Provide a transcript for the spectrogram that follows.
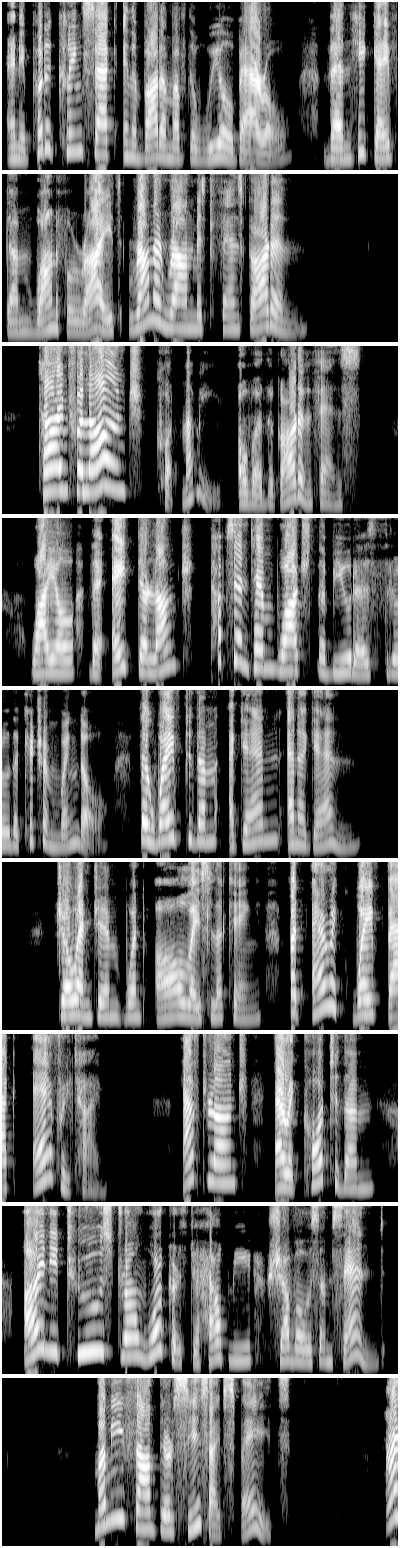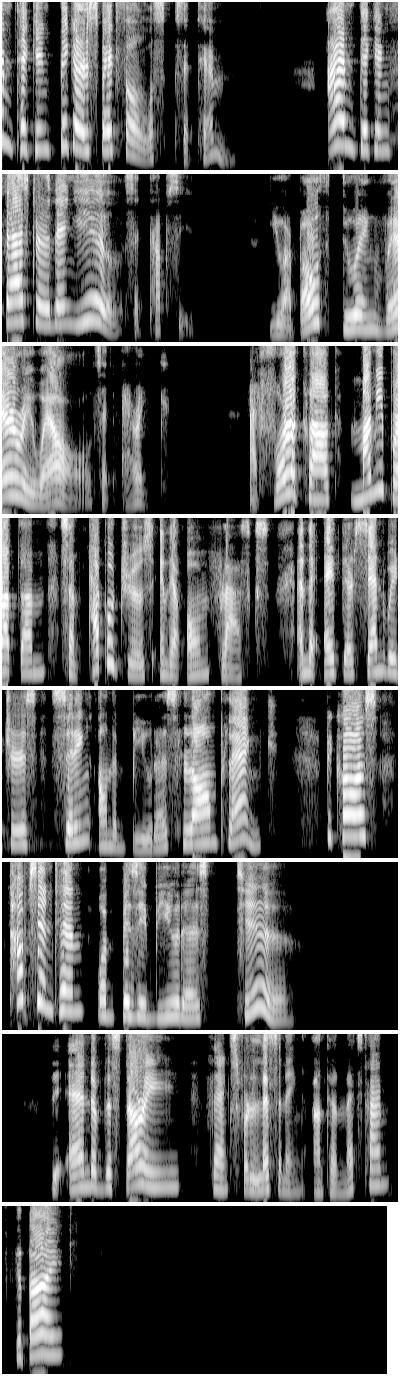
and he put a clean sack in the bottom of the wheelbarrow. Then he gave them wonderful rides round and round Mr. Fan's garden. Time for lunch, called Mummy over the garden fence. While they ate their lunch, Topsy and Tim watched the builders through the kitchen window. They waved to them again and again. Joe and Jim weren't always looking, but Eric waved back every time. After lunch, Eric called to them, I need two strong workers to help me shovel some sand. Mummy found their seaside spades. I'm taking bigger spadefuls, said Tim. I'm digging faster than you, said Topsy. You are both doing very well, said Eric. At four o'clock, Mummy brought them some apple juice in their own flasks, and they ate their sandwiches sitting on the builder's long plank, because Topsy and Tim were busy builders too. The end of the story. Thanks for listening. Until next time, goodbye.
